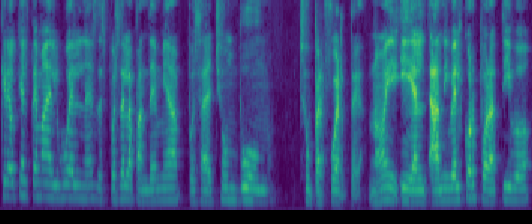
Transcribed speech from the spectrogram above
creo que el tema del wellness después de la pandemia, pues ha hecho un boom súper fuerte, ¿no? Y, y a nivel corporativo,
